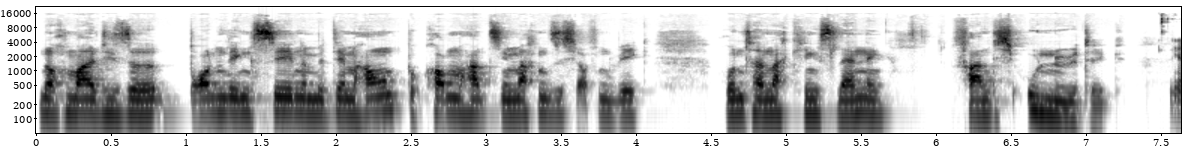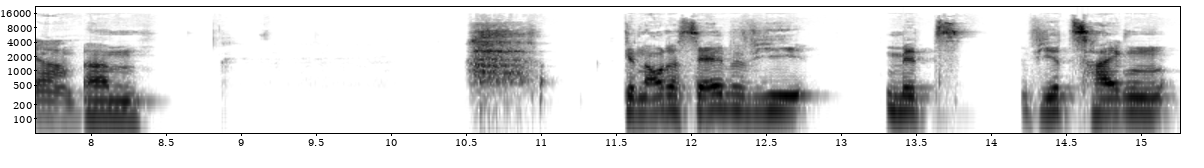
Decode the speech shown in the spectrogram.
nochmal diese Bonding-Szene mit dem Hound bekommen hat. Sie machen sich auf den Weg runter nach King's Landing. Fand ich unnötig. Ja. Ähm, genau dasselbe wie mit wir zeigen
